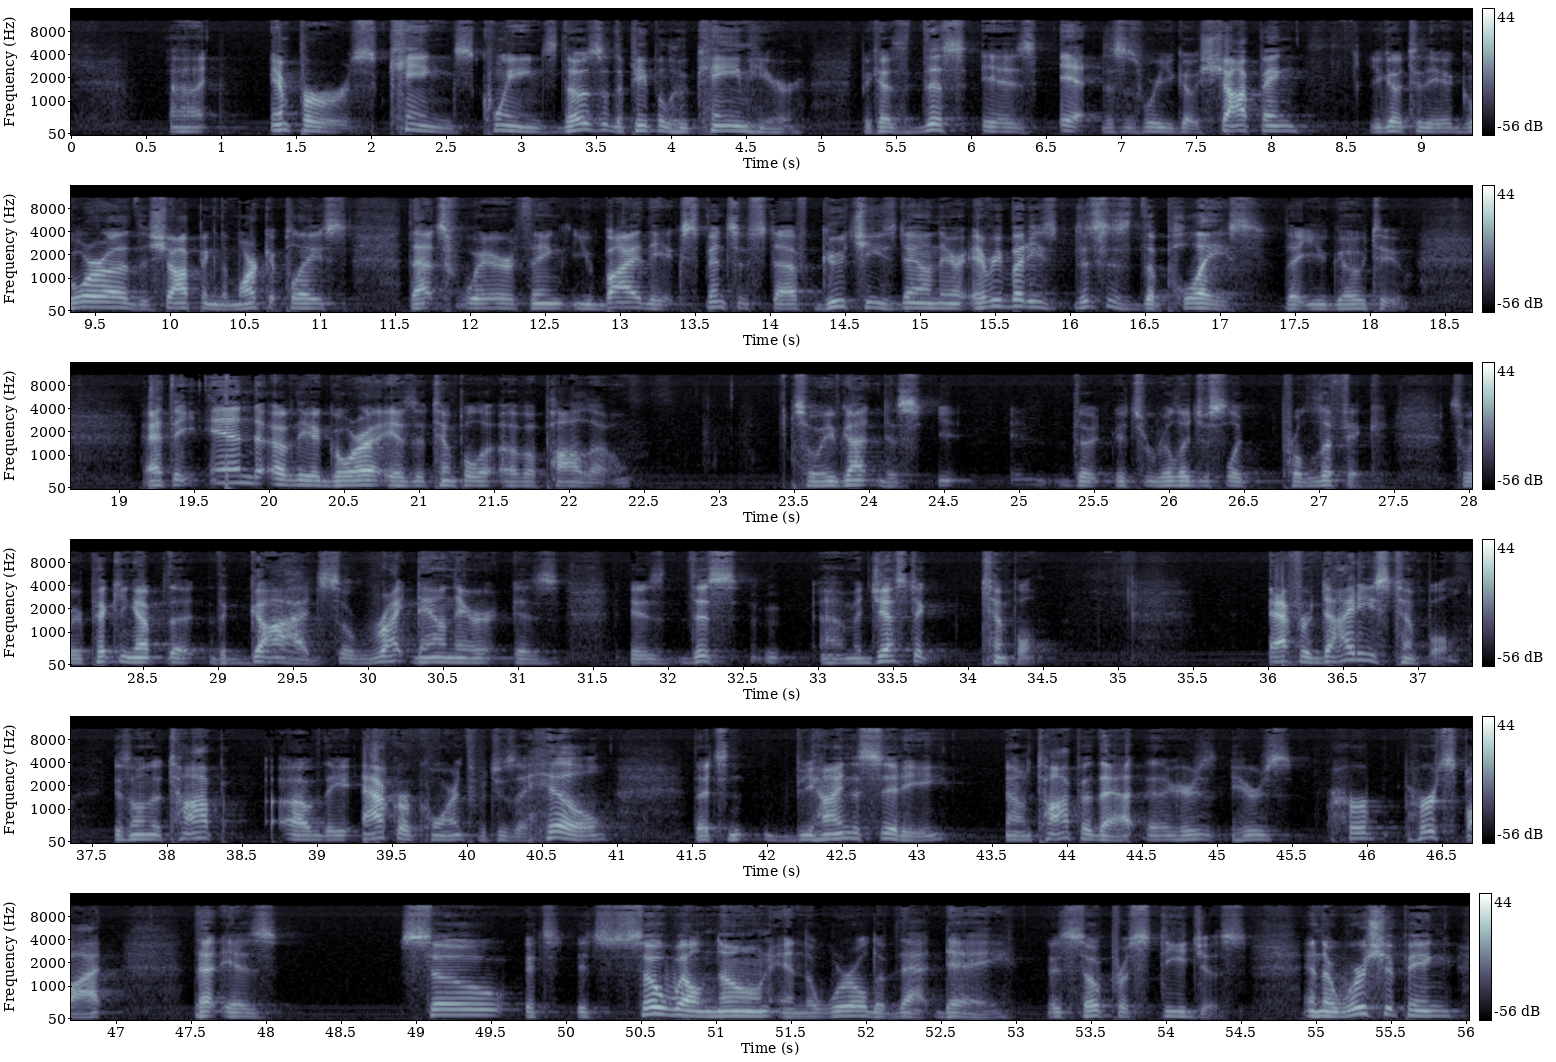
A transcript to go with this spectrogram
Uh, emperors, kings, queens, those are the people who came here because this is it. This is where you go shopping. You go to the agora, the shopping, the marketplace. That's where things, you buy the expensive stuff. Gucci's down there. Everybody's, this is the place that you go to. At the end of the Agora is the Temple of Apollo. So we've got this, the, it's religiously prolific. So we're picking up the, the gods. So right down there is, is this uh, majestic temple. Aphrodite's temple is on the top of the Acrocorinth, which is a hill that's behind the city. On top of that, uh, here's, here's her, her spot that is so it's, it's so well known in the world of that day. It's so prestigious. And they're worshiping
